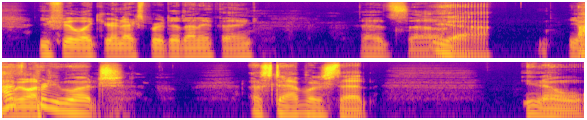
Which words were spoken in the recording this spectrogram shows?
you feel like you're an expert at anything. And so Yeah. you know, I've want pretty much established that you know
